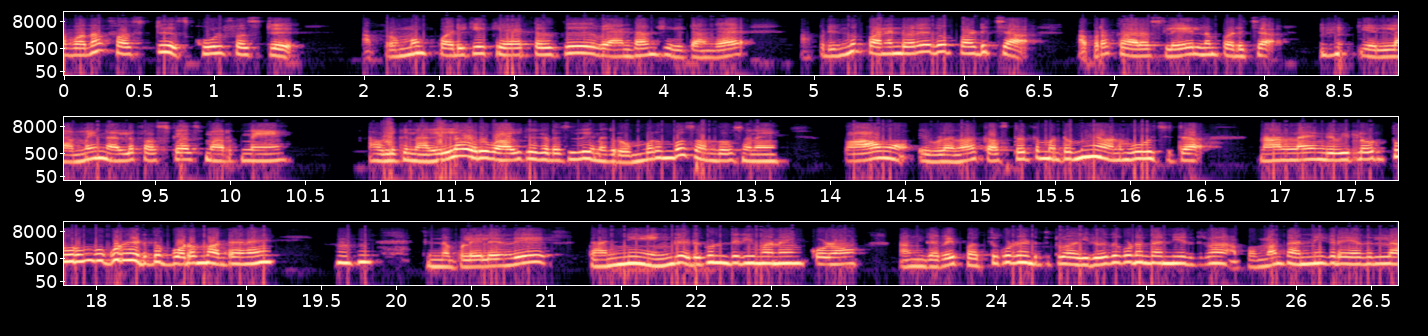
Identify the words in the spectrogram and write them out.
அவதான் ஃபர்ஸ்ட் ஸ்கூல் ஃபர்ஸ்ட் அப்புறமும் படிக்க கேட்டதுக்கு வேண்டாம்னு சொல்லிட்டாங்க. அப்படி இருந்து பன்னெண்டு வரை ஏதோ படிச்சா. அப்புறம் கரஸ்லயே எல்லாம் படிச்சா. எல்லாமே நல்ல ஃபர்ஸ்ட் கிளாஸ் மார்க்னே அவளுக்கு நல்ல ஒரு வாழ்க்கை கிடைச்சது. எனக்கு ரொம்ப ரொம்ப சந்தோஷனே பாவம் இவ்வளவு நாள் கஷ்டத்தை மட்டுமே அனுபவிச்சுட்டா. நான்லாம் எங்க வீட்டுல ஒரு துரும்பு கூட எடுத்து போட மாட்டேனே. சின்ன பிள்ளையில இருந்தே தண்ணி எங்க எடுக்கணும் தெரியுமானே குளம்? அங்க போய் பத்து குடம் எடுத்துட்டு வா இருபது குடம் தண்ணி எடுத்துட்டு வா. அப்பமா தண்ணி கிடையாதுல்ல.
